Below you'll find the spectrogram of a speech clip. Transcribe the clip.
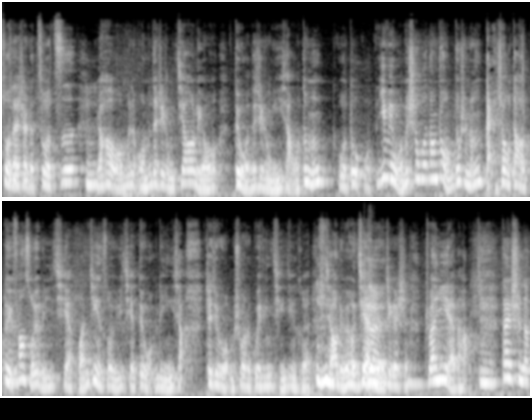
坐在这儿的坐姿，然后我们我们的这种交流对我的这种影响，我都能，我都我，因为我们生活当中我们都是能感受到对方所有的一切，环境所有一切对我们的影响，这就是我们说的归零情境和交流要建立的，这个是专业的哈。嗯。但是呢，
